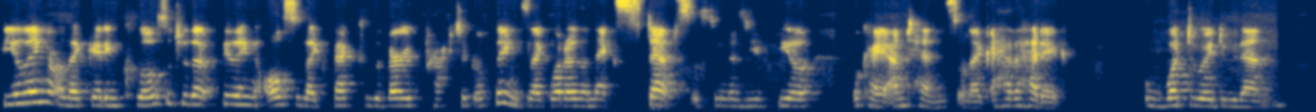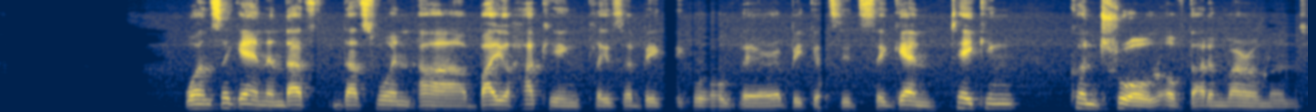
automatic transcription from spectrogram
feeling or like getting closer to that feeling also like back to the very practical things? Like what are the next steps as soon as you feel okay i'm tense or like i have a headache? What do i do then? Once again and that's that's when uh, biohacking plays a big, big role there because it's again taking control of that environment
